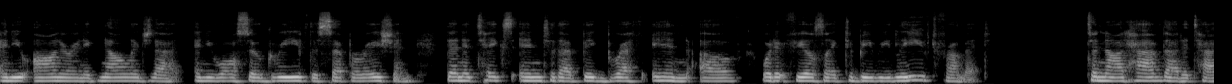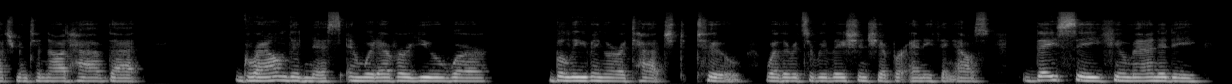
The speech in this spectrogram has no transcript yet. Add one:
and you honor and acknowledge that, and you also grieve the separation, then it takes into that big breath in of what it feels like to be relieved from it, to not have that attachment, to not have that groundedness in whatever you were believing or attached to, whether it's a relationship or anything else they see humanity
